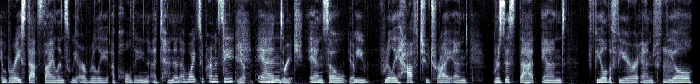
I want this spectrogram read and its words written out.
embrace that silence, we are really upholding a tenet of white supremacy. Yep. And Preach. and so Yep. we really have to try and resist that and feel the fear and hmm. feel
